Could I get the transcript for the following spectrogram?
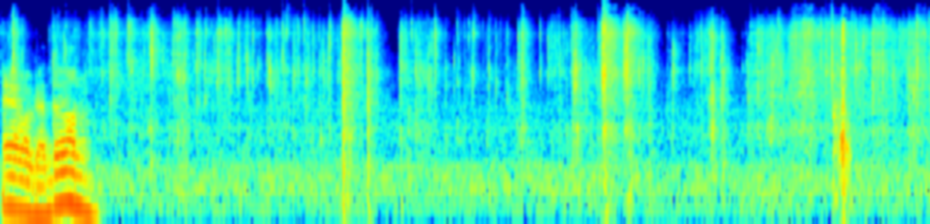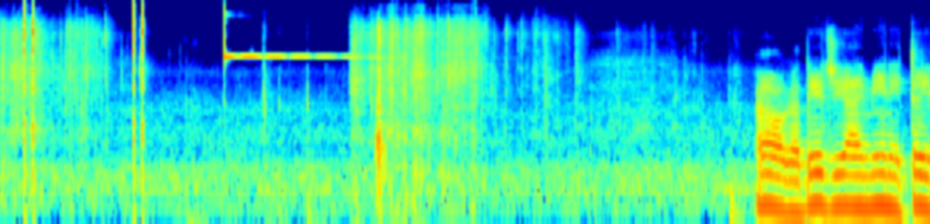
Evo ga dron. Evo ga, DJI Mini 3.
